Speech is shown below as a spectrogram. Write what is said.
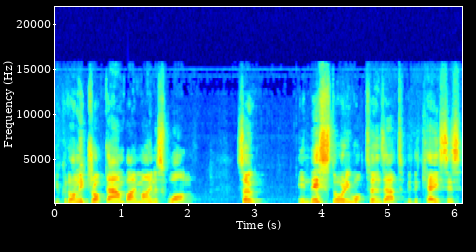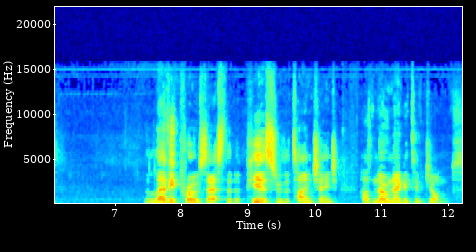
you could only drop down by minus 1. So in this story, what turns out to be the case is the Levy process that appears through the time change has no negative jumps.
